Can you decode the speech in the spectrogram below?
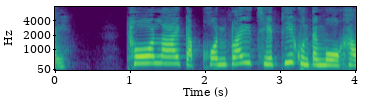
น์ โทรไลน์กับคนใกล้ชิดที่คุณแตงโมเขา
